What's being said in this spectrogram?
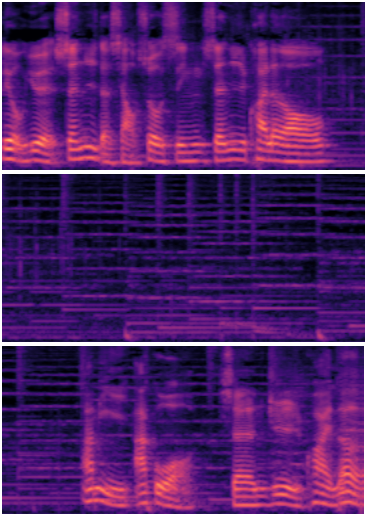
六月生日的小寿星生日快乐哦！阿米阿果生日快乐！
